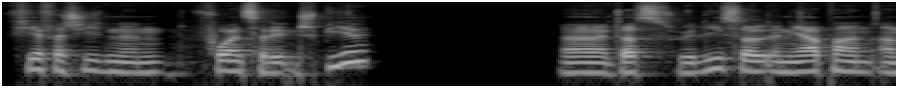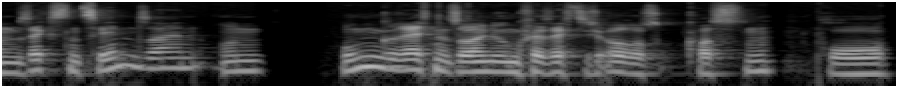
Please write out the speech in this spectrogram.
vier verschiedenen vorinstallierten Spielen. Äh, das Release soll in Japan am 6.10. sein und umgerechnet sollen die ungefähr 60 Euro kosten pro,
